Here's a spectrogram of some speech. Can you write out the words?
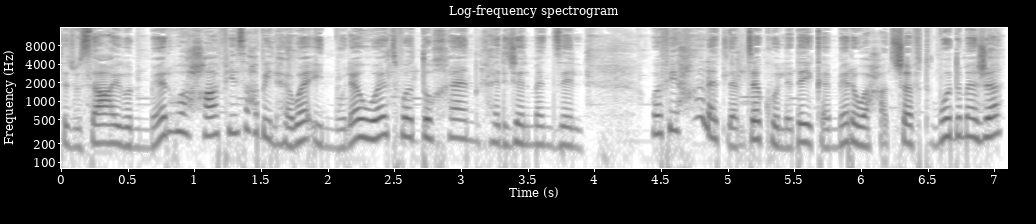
ستساعد المروحة في سحب الهواء الملوث والدخان خارج المنزل. وفي حالة لم تكن لديك مروحة شفط مدمجة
